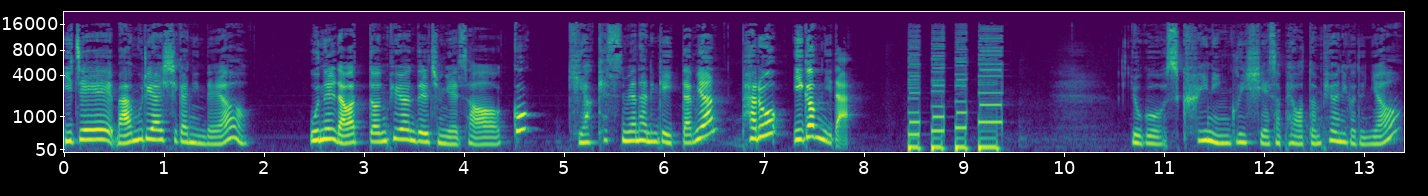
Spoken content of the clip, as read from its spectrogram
이제 마무리할 시간인데요. 오늘 나왔던 표현들 중에서 꼭 기억했으면 하는 게 있다면 바로 이겁니다. 요거 Screen English에서 배웠던 표현이거든요.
